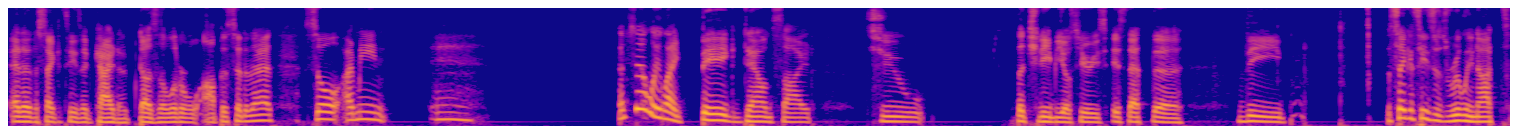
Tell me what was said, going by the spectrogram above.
And then the second season kind of does the literal opposite of that. So, I mean, eh, that's the only like big downside to the Chunibyo series is that the the the second season is really not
